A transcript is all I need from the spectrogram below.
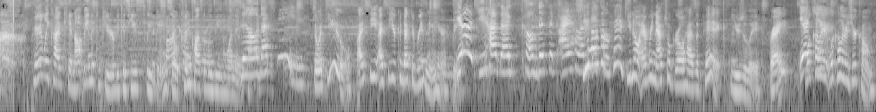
five pins as needed. Apparently Kai cannot be in the computer because he's sleeping, so it couldn't possibly be anyone named So Kai. that's me. So it's you. I see I see your conductive reasoning here. Yeah, she has a comb like I have. She has a pick. You know every natural girl has a pick, usually, right? Yeah, what color what color is your comb?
